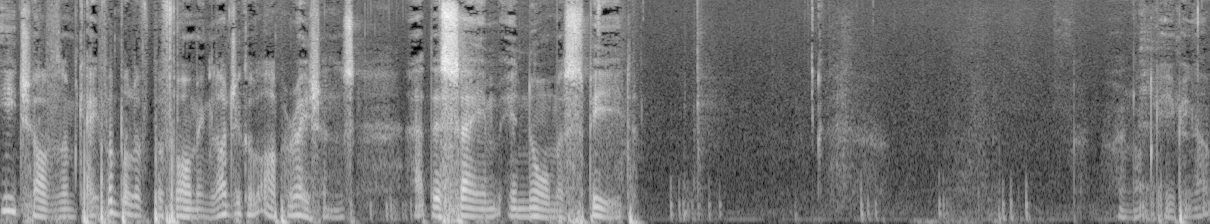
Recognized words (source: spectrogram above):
each of them capable of performing logical operations at this same enormous speed. I'm not keeping up.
